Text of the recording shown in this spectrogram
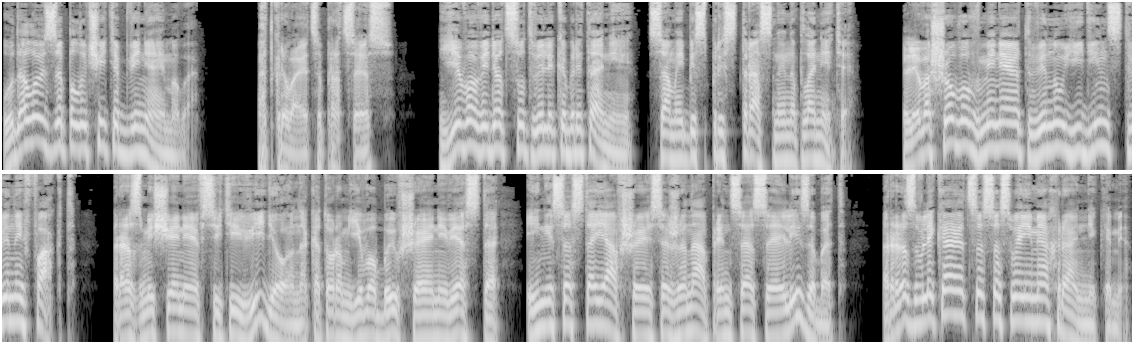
удалось заполучить обвиняемого. Открывается процесс. Его ведет суд Великобритании, самый беспристрастный на планете. Левашову вменяют вину единственный факт — размещение в сети видео, на котором его бывшая невеста и несостоявшаяся жена принцесса Элизабет развлекается со своими охранниками.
